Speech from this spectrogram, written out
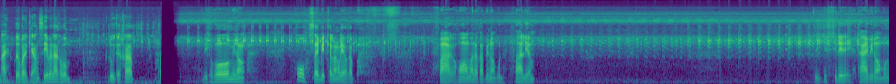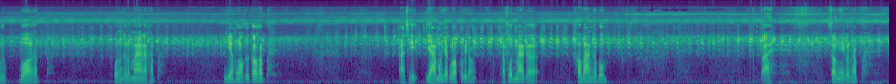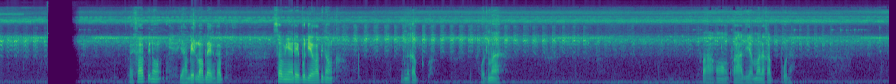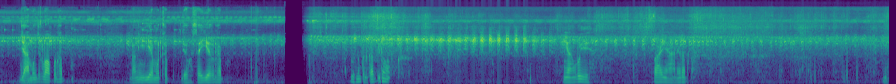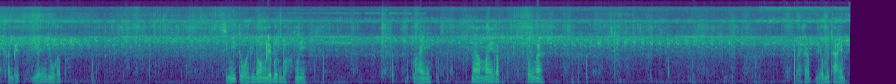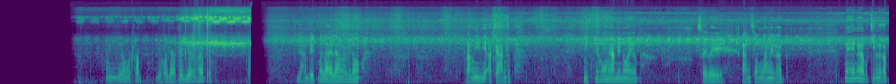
ไปเพื่อบริการเสียเวลาครับผมลุยกันครับ ดีครับผมพี่น้องโอ้ใส่เบ็ดกำลังแล้วครับฟ้ากับห้องมาแล้วครับพี่น้องคุณฟ้าเหลี่ยม สิได้ทายพี่น้องเบิ่งหรือบอแล้วครับฝนกระมาแล้วครับเยี่ยงหัวคือเก่าครับ อาจสิยาเมืองจักรอบครับพี่น้อง ถ้าฝนมากก็เข้าบ้านครับผม ไปเศร้าเมียก่อนครับ ไปครับพี่น้องยามเบ็ดรอบแรกครับเศร้าเมียได้บุเดียวครับพี่น้องนะครับฝนมา ฝ่าห้องฝ่าเหลี่ยมมาแล้วครับคุณอย่ามือจักรอบคุณครับหลังนี้เยี่ยมหมดครับ เดี๋ยวใส่เยี่ยกันครับ ดูน้ำกันครับพี่น้องยางลุยปลายหยาเนี่ยครับนี่ขันเบ็ดเยอะยังอยู่ครับ สิมีตัวพี่น้องได้เบิ้งบ่มื้อนี้ ไม้หน้าไม้ครับ ตรงอะไปครับ เดี๋ยวไม่ถ่ายมีเยอะหมดครับ เดี๋ยวเขาอยากจะเยอะครับ อย่าเบ็ดมาลายหลังแล้วครับพี่น้อง หลังนี้มีอาการครับ นี่ในห้องน้ำไม่น้อยครับ ใส่ไว้หลังสองหลังเลยครับ ไม่ให้หน้าไปกินเลยครับ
